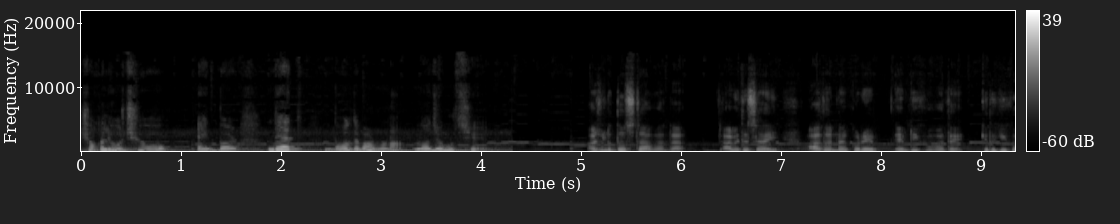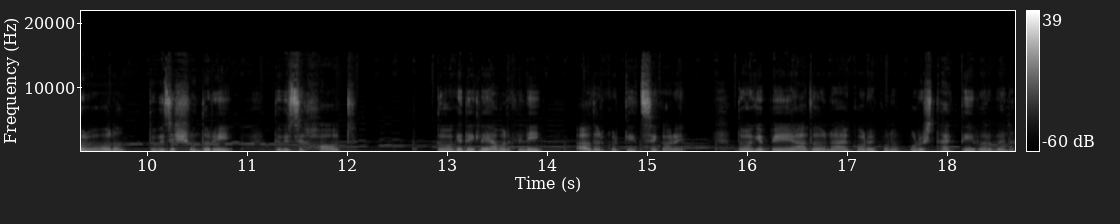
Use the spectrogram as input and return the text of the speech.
সকালে উঠেও একবার, দেখ, বলতে পারব না, লজ্জা করছে। আসলে দোষটা আমার না। আমি তো চাই আদর না করে এমনি ঘুমাতে। কিন্তু কি করব বলো? তুমি যে সুন্দরী, তুমি যে হট তোমাকে দেখলে আমার খালি আদর করতে ইচ্ছে করে। তোমাকে পেয়ে আদর না করে কোনো পুরুষ থাকতেই পারবে না।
